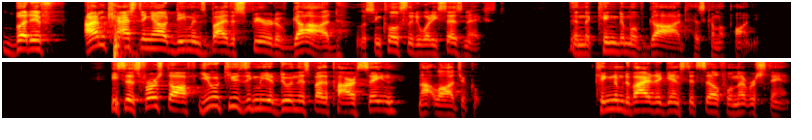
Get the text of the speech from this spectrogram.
but if I'm casting out demons by the Spirit of God, listen closely to what he says next, then the kingdom of God has come upon you. He says, first off, you accusing me of doing this by the power of Satan, not logical. Kingdom divided against itself will never stand.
